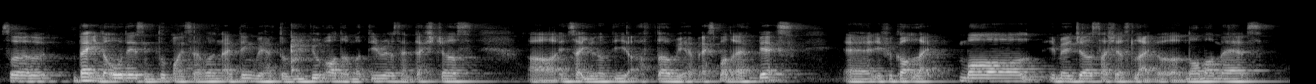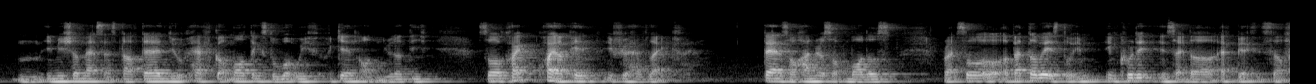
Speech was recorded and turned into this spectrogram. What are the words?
So back in the old days in 2.7, I think we have to rebuild all the materials and textures uh, inside Unity after we have exported the FBX. And if you got like more images such as like uh, normal maps, um, emission maps and stuff, then you have got more things to work with again on Unity. So quite quite a pain if you have like tens or hundreds of models right? So a better way is to include it inside the FBX itself.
